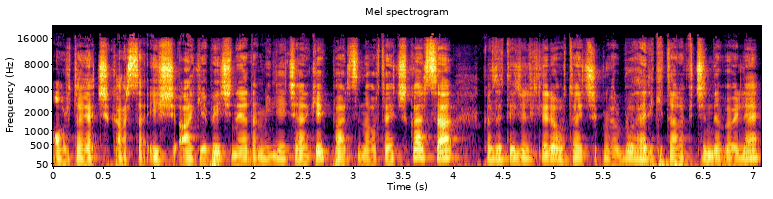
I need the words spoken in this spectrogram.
ortaya çıkarsa, iş AKP içinde ya da Milliyetçi Hareket Partisi'nde ortaya çıkarsa gazetecilikleri ortaya çıkmıyor. Bu her iki taraf için de böyle.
